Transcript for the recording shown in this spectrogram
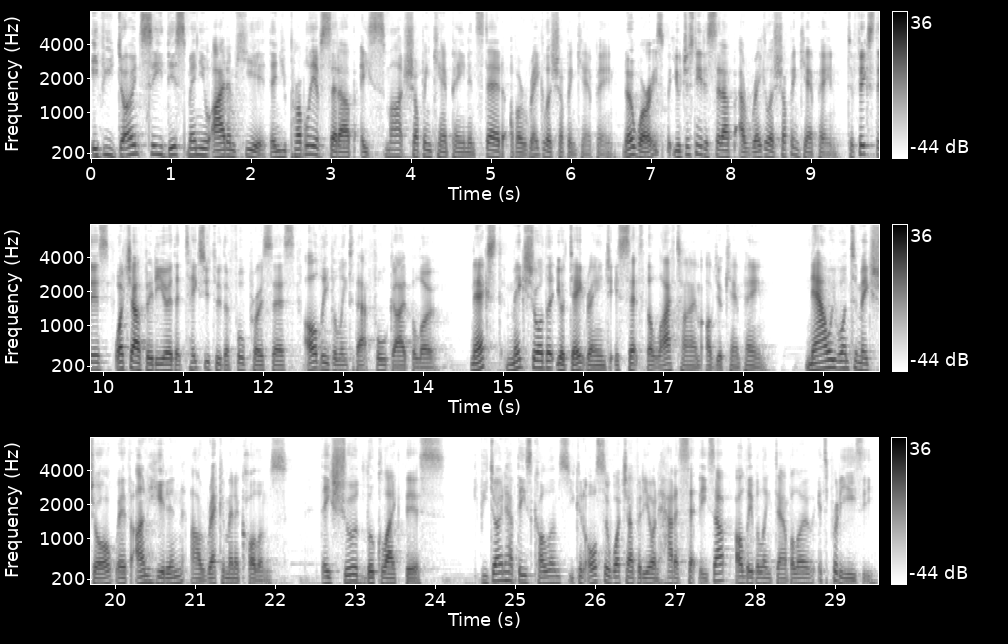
If you don't see this menu item here, then you probably have set up a smart shopping campaign instead of a regular shopping campaign. No worries, but you'll just need to set up a regular shopping campaign. To fix this, watch our video that takes you through the full process. I'll leave a link to that full guide below. Next, make sure that your date range is set to the lifetime of your campaign. Now we want to make sure we've unhidden our recommended columns. They should look like this. If you don't have these columns, you can also watch our video on how to set these up. I'll leave a link down below. It's pretty easy.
